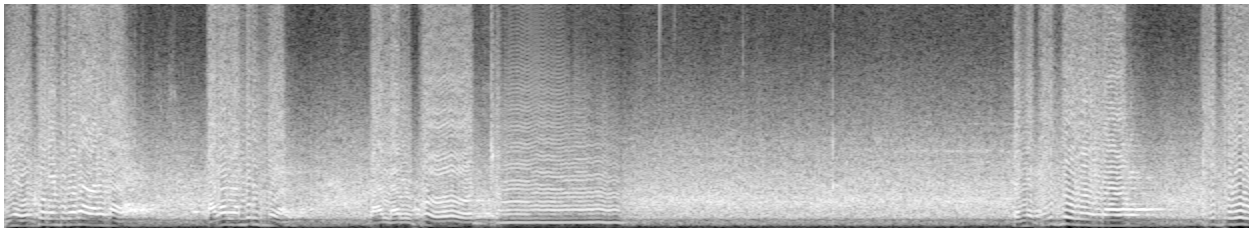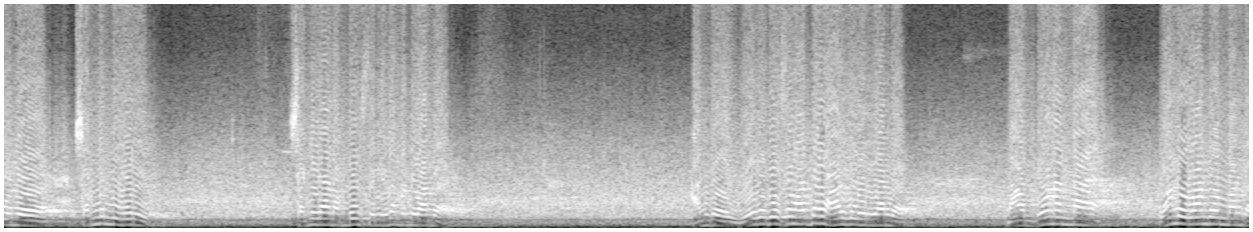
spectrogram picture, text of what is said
நீ ஒருத்தர் ரெண்டு பேரும் வரல. பலர் வந்திருக்கீங்க. பலர் போற்றும். என்னை திருப்பூரில் திருப்பூர் எங்க சம்பந்த ஊர். சன்னிதானம் போய் தரிசனம் பண்ணுவாங்க. அந்த ஏகதேசமாக தான் ஆள்கள் வருவாங்க. நான் போனேன்னா வாங்க வாங்கம்பாங்க.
